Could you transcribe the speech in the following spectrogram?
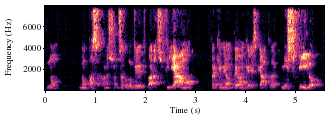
Non, non passava nessuno. A un certo punto ho detto guarda sfiliamo perché mi rompevo anche le scatole, mi sfilo,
